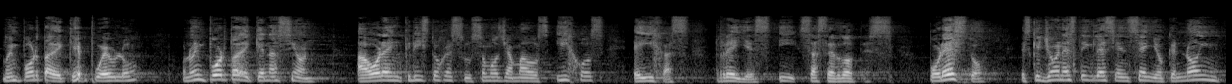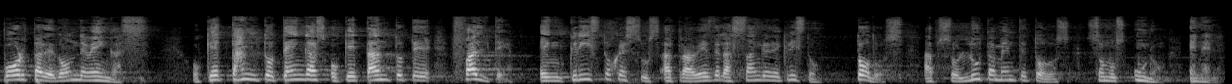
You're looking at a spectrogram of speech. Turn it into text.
no importa de qué pueblo, o no importa de qué nación, ahora en Cristo Jesús somos llamados hijos e hijas, reyes y sacerdotes. Por esto es que yo en esta iglesia enseño que no importa de dónde vengas, o qué tanto tengas, o qué tanto te falte, en Cristo Jesús, a través de la sangre de Cristo, todos, absolutamente todos, somos uno en Él.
